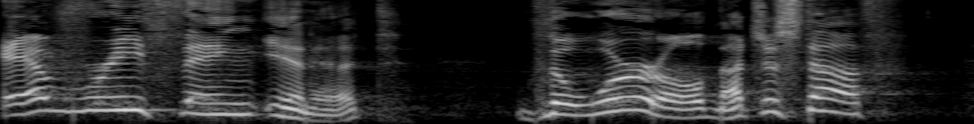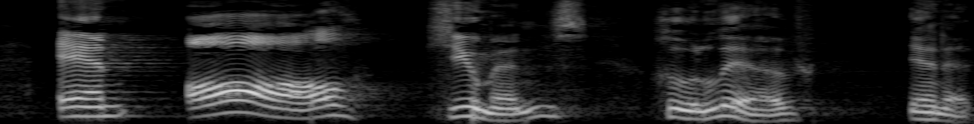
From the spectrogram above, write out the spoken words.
everything in it, the world, not just stuff, and all humans who live in it.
